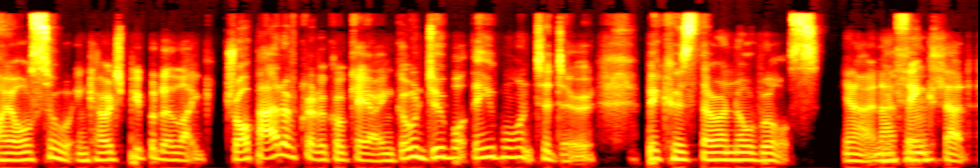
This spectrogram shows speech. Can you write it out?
I also encourage people to like drop out of critical care and go and do what they want to do because there are no rules. You know, and mm-hmm. I think that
